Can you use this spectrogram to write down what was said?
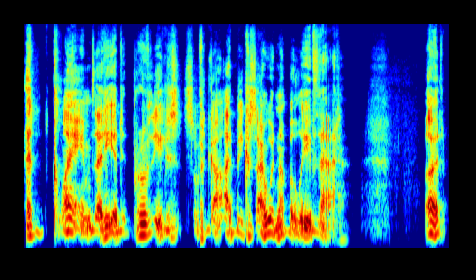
had claimed that he had proved the existence of a God, because I wouldn't have believed that. But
